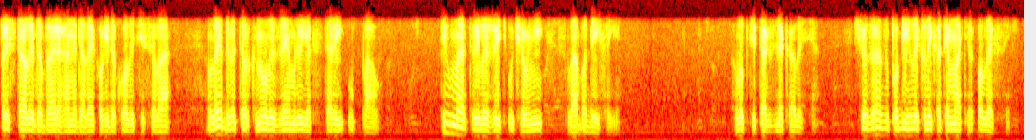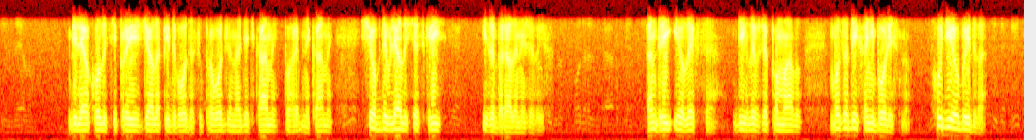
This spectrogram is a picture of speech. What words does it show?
пристали до берега недалеко від околиці села, ледве торкнули землю, як старий упав. Півмертвий лежить у човні, слабо дихає. Хлопці так злякалися, що зразу побігли кликати матір Олекси. Біля околиці проїжджала підвода, супроводжена дядьками, погребниками, що обдивлялися скрізь і забирали неживих. Андрій і Олекса бігли вже помалу, бо задихані болісно, худі обидва,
